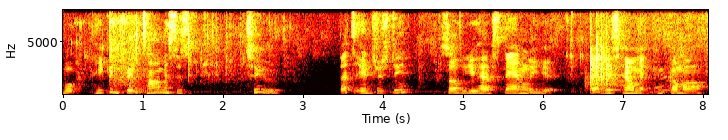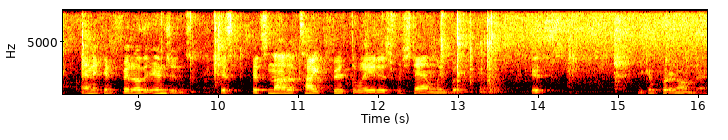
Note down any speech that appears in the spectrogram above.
Well, he can fit Thomas's too. That's interesting. So you have Stanley here. That his helmet can come off and it can fit other engines. It's it's not a tight fit the way it is for Stanley, but it's you can put it on there.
